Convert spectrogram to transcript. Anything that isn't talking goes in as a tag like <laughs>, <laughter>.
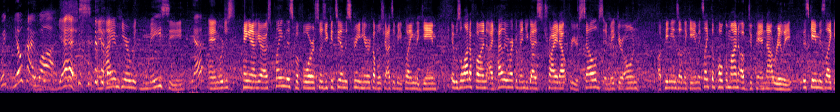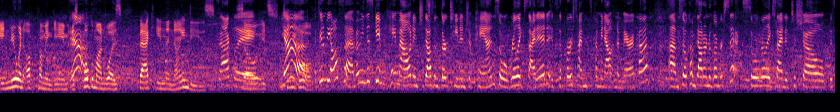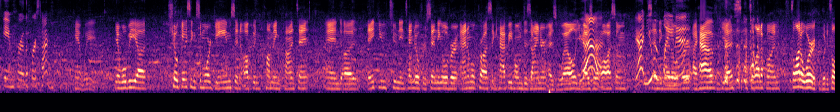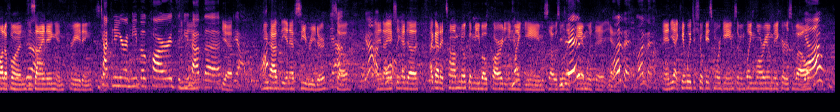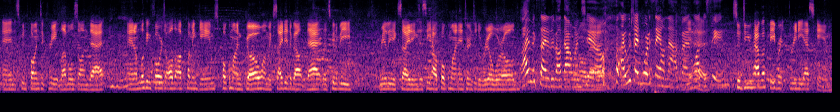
With Yo-Kai Watch. Yes, <laughs> and I am here with Macey. Yeah. And we're just hanging out here. I was playing this before, so as you can see on the screen here, a couple of shots of me playing the game. It was a lot of fun. I'd highly recommend you guys try it out for yourselves and make your own opinions on the game. It's like the Pokemon of Japan, not really. This game is like a new and upcoming game, as Pokemon was back in the 90s. Exactly. So it's, it's yeah, gonna be cool. it's gonna be awesome. I mean, this game came out in 2013 in Japan, so we're really excited. It's the first time it's coming out in America, um, so it comes out on November 6th. So we're really excited to show this game for the first time. Can't wait. Yeah, we'll be uh, showcasing some more games and up and coming content. And uh, thank you to Nintendo for sending over Animal Crossing Happy Home Designer as well. You guys Yeah. are awesome. Yeah, and you've been sending that over. it. I have, yes. It's a lot of fun. It's a lot of work, but it's a lot of fun Yeah. designing and creating. So Tapping in your amiibo cards if you have the Mm-hmm. Yeah. yeah. you have the NFC reader, Yeah. so Yeah, and I actually had a I got a Tom Nook amiibo card in my game, so that was You one that came with it. Yeah. Love it, love it. And yeah, I can't wait to showcase more games. I've been playing Mario Maker as well. Yeah? And it's been fun to create levels on that. Mm-hmm. And I'm looking forward to all the upcoming games. Pokemon Go, I'm excited about that. That's going to be really exciting to see how Pokemon enter into the real world. I'm excited about that one too. that. <laughs> I wish I had more to say on that, but we'll have to see. So, do you have a favorite 3DS game?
